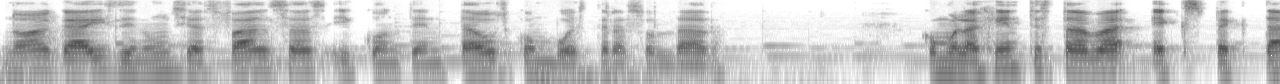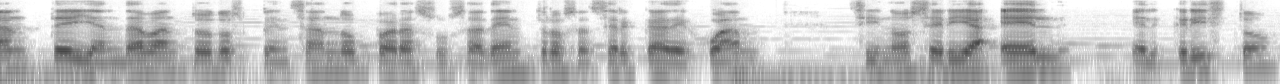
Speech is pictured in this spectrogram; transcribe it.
no hagáis denuncias falsas y contentaos con vuestra soldada. Como la gente estaba expectante y andaban todos pensando para sus adentros acerca de Juan, si no sería él el Cristo,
